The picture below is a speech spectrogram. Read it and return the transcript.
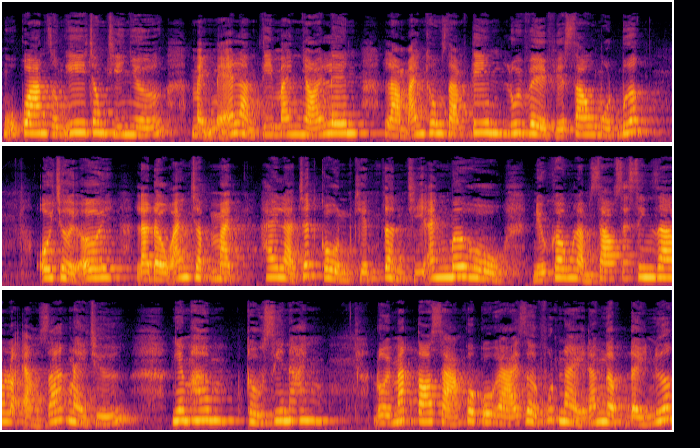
ngũ quan giống y trong trí nhớ, mạnh mẽ làm tim anh nhói lên, làm anh không dám tin, lui về phía sau một bước. Ôi trời ơi, là đầu anh chập mạch hay là chất cồn khiến tần trí anh mơ hồ, nếu không làm sao sẽ sinh ra loại ảo giác này chứ. Nghiêm hâm, cầu xin anh. Đôi mắt to sáng của cô gái giờ phút này đang ngập đầy nước,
